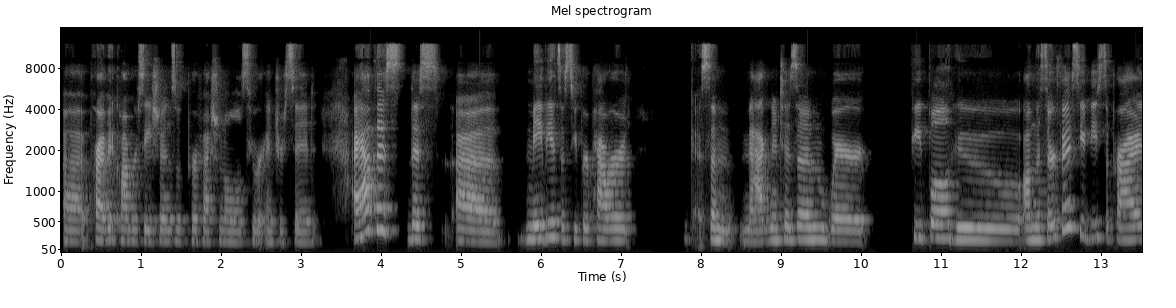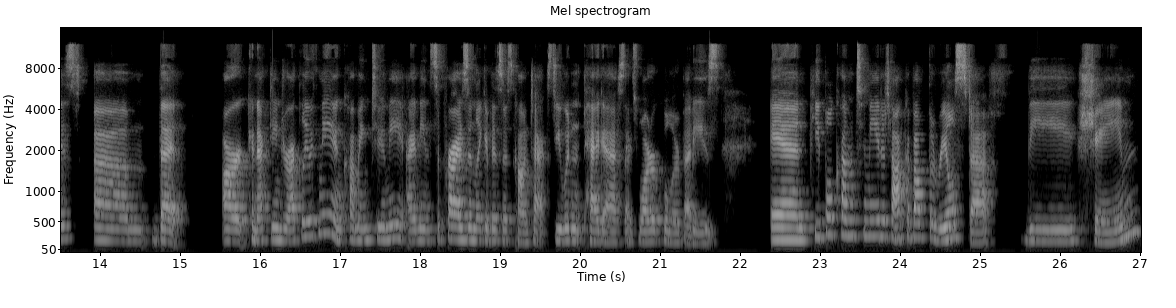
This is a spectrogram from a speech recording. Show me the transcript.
uh, private conversations with professionals who are interested. I have this this uh, maybe it's a superpower, some magnetism where people who on the surface you'd be surprised um, that are connecting directly with me and coming to me. I mean, surprised in like a business context. You wouldn't peg us as water cooler buddies and people come to me to talk about the real stuff the shame,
